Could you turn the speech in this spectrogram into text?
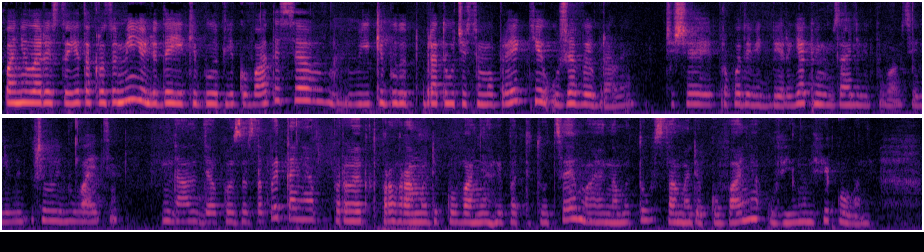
Пані Ларисо, я так розумію, людей, які будуть лікуватися, які будуть брати участь у цьому проєкті, вже вибрали. Чи ще проходить відбір? Як він взагалі відбувався чи відбувається? Да, дякую за запитання. Проект програми лікування гепатиту С має на мету саме лікування у ВІЛ-інфікованих.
